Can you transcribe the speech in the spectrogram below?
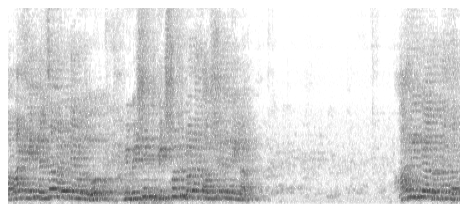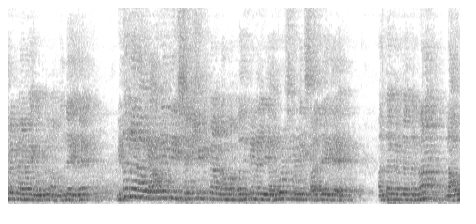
ಆ ಪಾರ್ಟ್ಸ್ ಏನು ಕೆಲಸ ಮಾಡುತ್ತೆ ಅನ್ನೋದು ನೀವು ಮೆಷಿನ್ ಬಿಚ್ಕೊಂಡು ನೋಡೋಂಥ ಅವಶ್ಯಕತೆನೇ ಇಲ್ಲ. ಆ ರೀತಿಯಾದಂಥ ತಂತ್ರಜ್ಞಾನ ಇವತ್ತು ನಮ್ಮ ಮುಂದೆ ಇದೆ. ಇದನ್ನ ನಾವು ಯಾವ ರೀತಿ ಶೈಕ್ಷಣಿಕ ನಮ್ಮ ಬದುಕಿನಲ್ಲಿ ಅಳವಡಿಸ್ಕೊಳ್ಳಿಕ್ಕೆ ಸಾಧ್ಯ ಇದೆ ಅಂತಕ್ಕಂಥದ್ದನ್ನ ನಾವು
